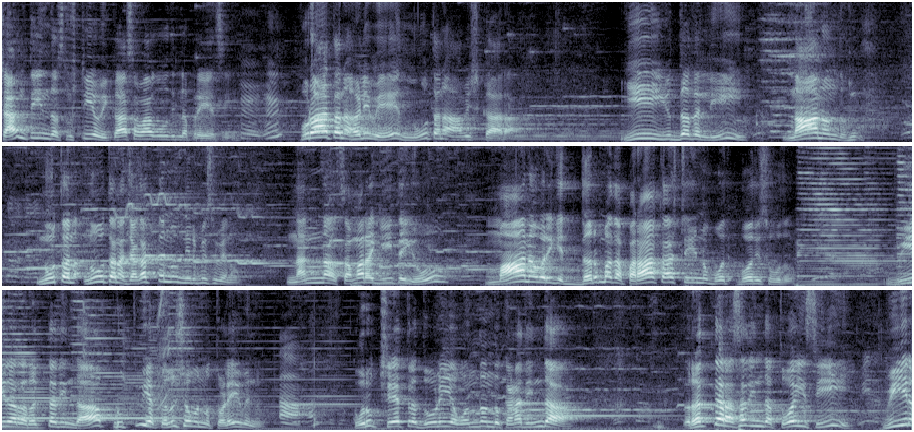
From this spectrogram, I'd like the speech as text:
ಶಾಂತಿಯಿಂದ ಸೃಷ್ಟಿಯ ವಿಕಾಸವಾಗುವುದಿಲ್ಲ ಪ್ರೇಯಸಿ. ಪುರಾತನ ಅಳಿವೆ ನೂತನ ಆವಿಷ್ಕಾರ. ಈ ಯುದ್ಧದಲ್ಲಿ ನಾನೊಂದು ನೂತನ ನೂತನ ಜಗತ್ತನ್ನು ನಿರ್ಮಿಸುವೆನು. ನನ್ನ ಸಮರ ಗೀತೆಯು ಮಾನವರಿಗೆ ಧರ್ಮದ ಪರಾಕಾಷ್ಠೆಯನ್ನು ಬೋಧ- ಬೋಧಿಸುವುದು. ವೀರರ ರಕ್ತದಿಂದ ಪೃಥ್ವಿಯ ಕಲುಷವನ್ನು ತೊಳೆಯುವೆನು. ಕುರುಕ್ಷೇತ್ರ ಧೂಳಿಯ ಒಂದೊಂದು ಕಣದಿಂದ ರಕ್ತ ರಸದಿಂದ ತೋಯಿಸಿ ವೀರ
